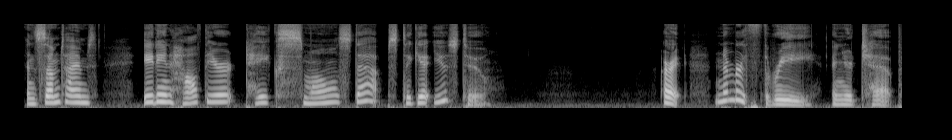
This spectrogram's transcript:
And sometimes eating healthier takes small steps to get used to. All right number three in your tip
